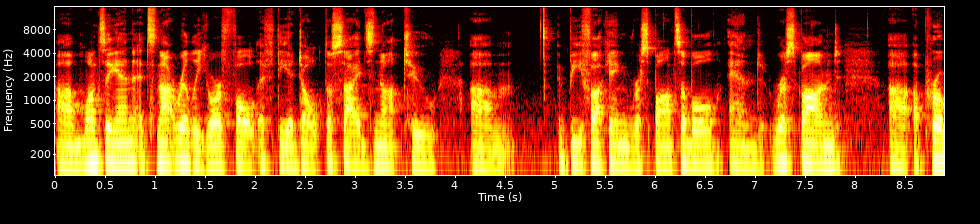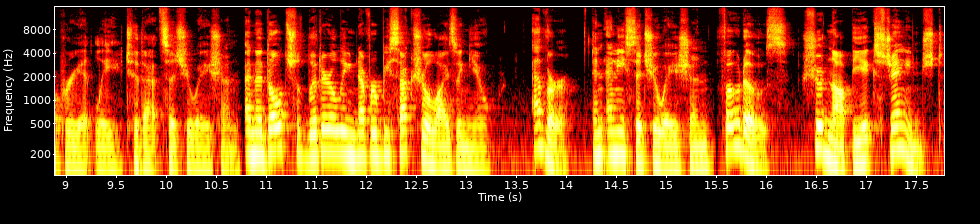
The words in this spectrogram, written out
Um, once again, it's not really your fault if the adult decides not to um, be fucking responsible and respond uh, appropriately to that situation. An adult should literally never be sexualizing you. Ever. In any situation. Photos should not be exchanged.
